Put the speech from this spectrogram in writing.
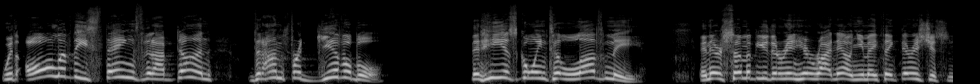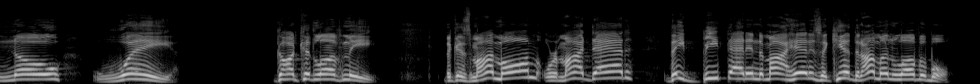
with all of these things that I've done, that I'm forgivable, that he is going to love me? And there are some of you that are in here right now, and you may think there is just no way God could love me because my mom or my dad, they beat that into my head as a kid that I'm unlovable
